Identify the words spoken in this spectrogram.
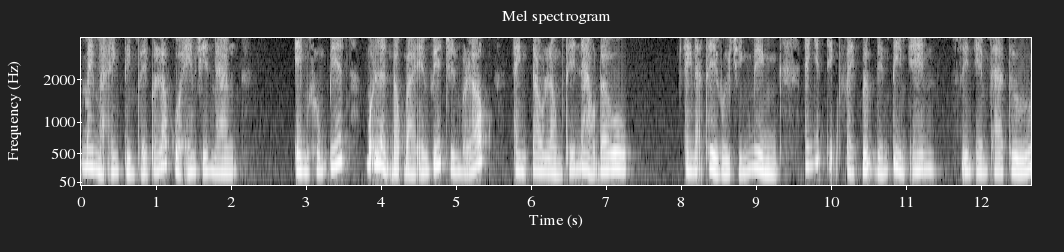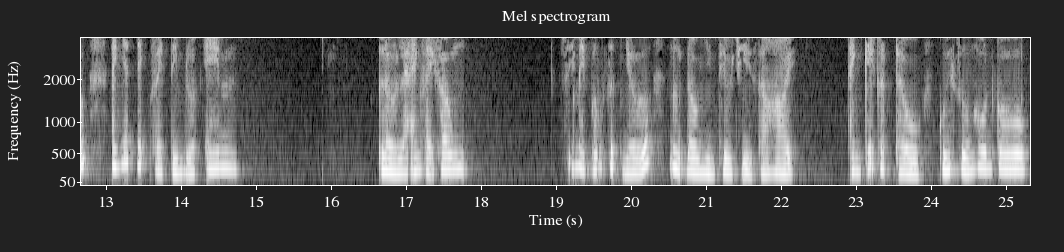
May mà anh tìm thấy blog của em trên mạng. Em không biết mỗi lần đọc bài em viết trên blog, anh đau lòng thế nào đâu. Anh đã thể với chính mình, anh nhất định phải tự đến tìm em, xin em tha thứ, anh nhất định phải tìm được em. L là anh phải không? Sĩ mạch bỗng sực nhớ, ngẩng đầu nhìn thiêu chỉ dò hỏi. Anh kẽ gật đầu, cúi xuống hôn cô.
